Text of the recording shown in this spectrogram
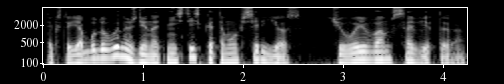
Так что я буду вынужден отнестись к этому всерьез, чего и вам советую.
